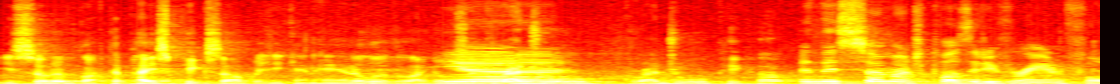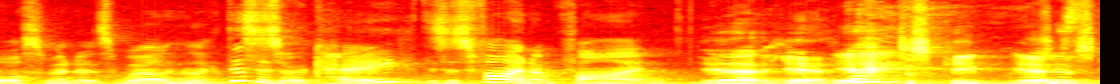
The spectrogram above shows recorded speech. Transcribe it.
you sort of like the pace picks up, but you can handle it. Like it was Yeah. a gradual, gradual pickup. And there's so much positive reinforcement as well. You're like, this is okay. This is fine. I'm fine. Yeah, yeah. Yeah. Just keep, yeah, Just- just,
